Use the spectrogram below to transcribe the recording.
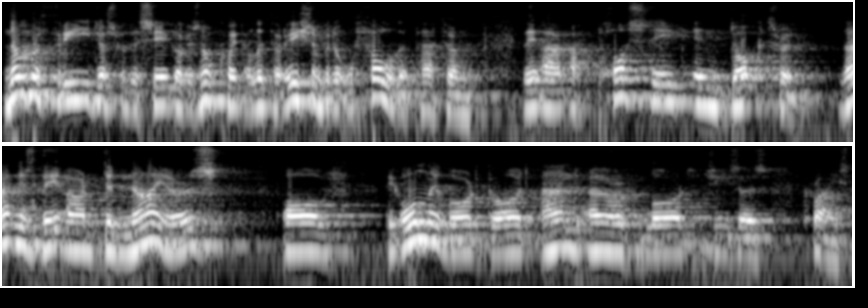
Number three, just for the sake of it's not quite alliteration, but it will follow the pattern, they are apostate in doctrine. That is, they are deniers of the only Lord God and our Lord Jesus Christ.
